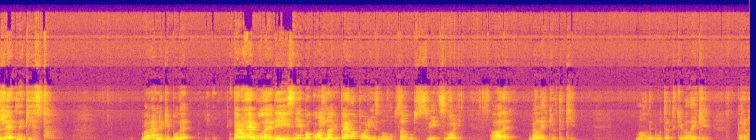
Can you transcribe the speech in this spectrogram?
Житне кісто. Вареники були, пироги були різні, бо кожна ліпила по-різному, свої. Але великі такі. Мали бути такі великі пироги.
